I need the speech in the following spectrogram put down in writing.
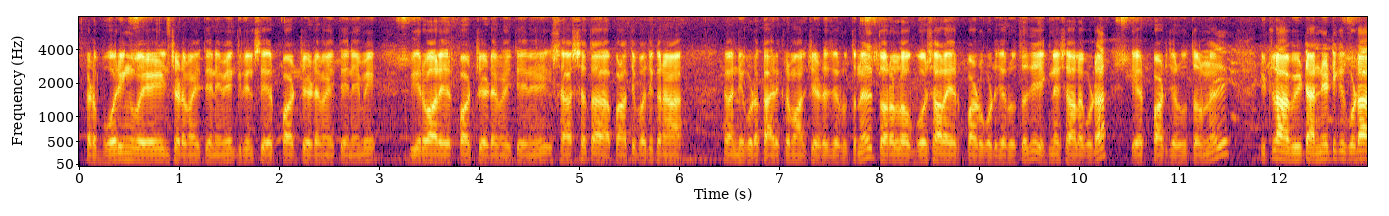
ఇక్కడ బోరింగ్ వేయించడం అయితేనేమి గ్రిల్స్ ఏర్పాటు చేయడం అయితేనేమి బీరువాలు ఏర్పాటు చేయడం అయితేనేమి శాశ్వత ప్రాతిపదికన ఇవన్నీ కూడా కార్యక్రమాలు చేయడం జరుగుతున్నది. త్వరలో గోశాల ఏర్పాటు కూడా జరుగుతుంది. యజ్ఞశాల కూడా ఏర్పాటు జరుగుతున్నది. ఇట్లా వీటన్నిటికీ కూడా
